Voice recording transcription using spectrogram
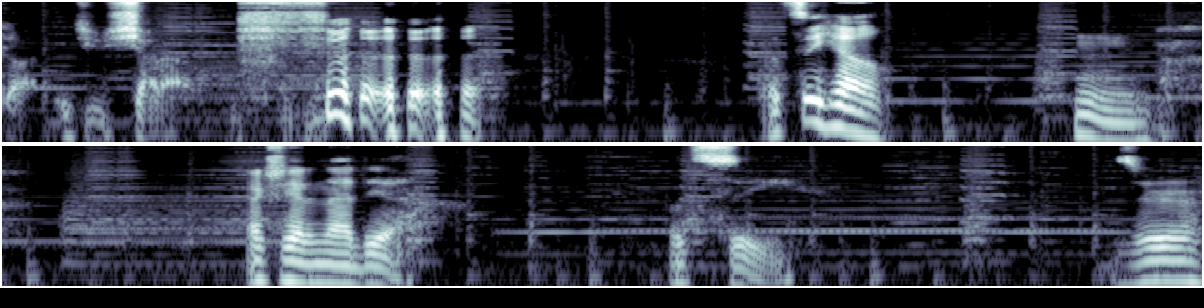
God, you shut up? Let's see how. Hmm. Actually, had an idea. Let's see. Is there.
